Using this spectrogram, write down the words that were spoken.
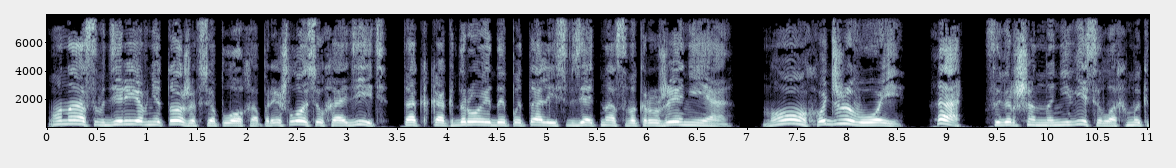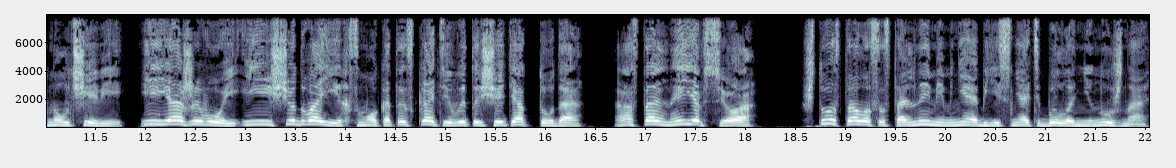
У нас в деревне тоже все плохо, пришлось уходить, так как дроиды пытались взять нас в окружение. Ну, хоть живой. Ха, Совершенно невесело хмыкнул Чеви. «И я живой, и еще двоих смог отыскать и вытащить оттуда. Остальные все». Что стало с остальными, мне объяснять было не нужно.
